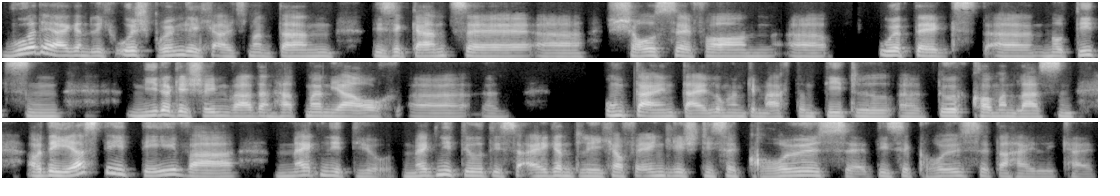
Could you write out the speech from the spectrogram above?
wurde eigentlich ursprünglich, als man dann diese ganze äh, Chance von äh, Urtext, äh, Notizen niedergeschrieben war, dann hat man ja auch äh, äh, Untereinteilungen gemacht und Titel äh, durchkommen lassen. Aber die erste Idee war Magnitude. Magnitude ist eigentlich auf Englisch diese Größe, diese Größe der Heiligkeit.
